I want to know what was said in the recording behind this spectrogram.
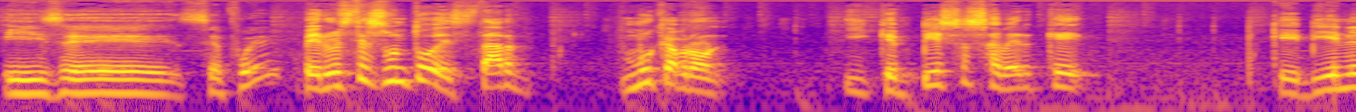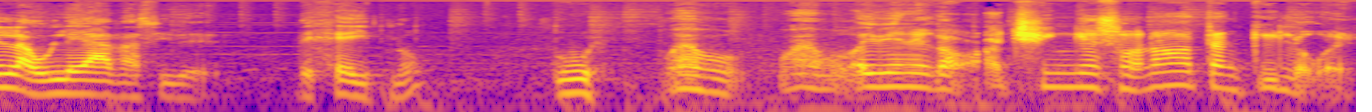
Y se, se fue. Pero este asunto de estar muy cabrón y que empiezas a ver que, que viene la oleada así de, de hate, ¿no? Uy. Huevo, huevo, ahí viene ah, chingue eso, no, tranquilo, güey.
